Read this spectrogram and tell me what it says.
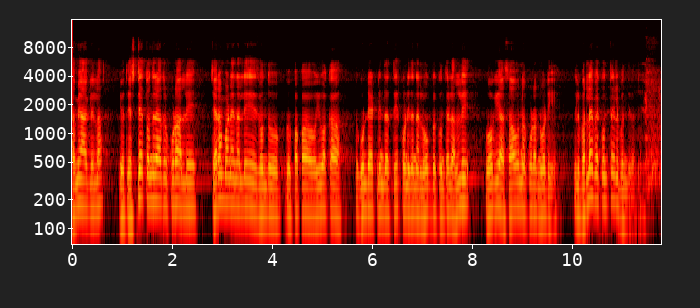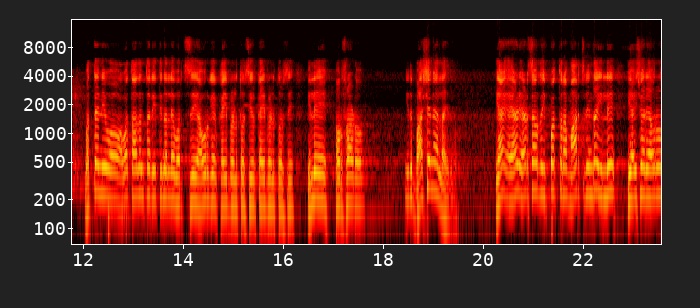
ಸಮಯ ಆಗಲಿಲ್ಲ. ಇವತ್ತು ಎಷ್ಟೇ ತೊಂದರೆ ಆದರೂ ಕೂಡ ಅಲ್ಲಿ ಚೇರಂಬಾಣೆನಲ್ಲಿ ಒಂದು ಪಾಪ ಯುವಕ ಗುಂಡೇಟ್ನಿಂದ ತೀರ್ಕೊಂಡಿದ್ದಾನೆ, ಅಲ್ಲಿ ಹೋಗಬೇಕು ಅಂತೇಳಿ ಅಲ್ಲಿ ಹೋಗಿ ಆ ಸಾವನ್ನು ಕೂಡ ನೋಡಿ ಇಲ್ಲಿ ಬರಲೇಬೇಕು ಅಂತ ಹೇಳಿ ಬಂದಿರೋದು. ಮತ್ತೆ ನೀವು ಅವತ್ತಾದಂಥ ರೀತಿಯಲ್ಲೇ ವರ್ತಿಸಿ, ಅವ್ರಿಗೆ ಕೈ ಬೆರಳು ತೋರಿಸಿ, ಇವ್ರ ಕೈ ಬೆರಳು ತೋರಿಸಿ, ಇಲ್ಲಿ ಅವ್ರ ಫ್ರಾಡು. ಇದು ಭಾಷೆನೇ ಅಲ್ಲ ಇದು. ಎರಡು ಎರಡು ಸಾವಿರದ ಇಪ್ಪತ್ತರ ಮಾರ್ಚ್ನಿಂದ ಇಲ್ಲಿ ಈ ಐಶ್ವರ್ಯ ಅವರು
